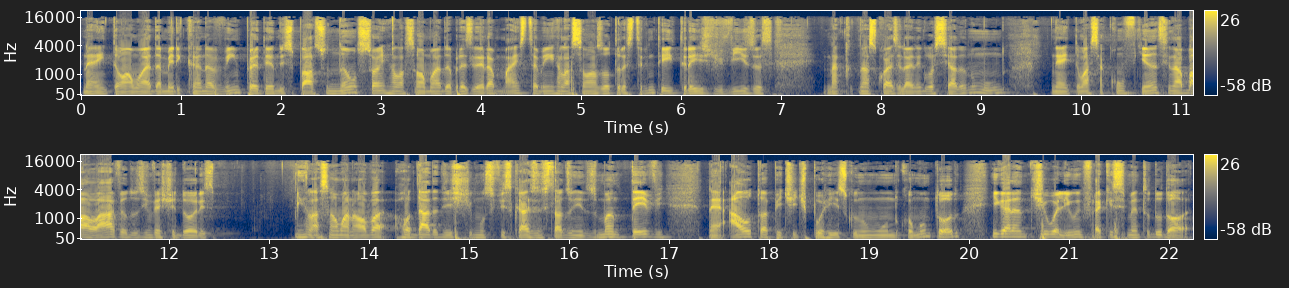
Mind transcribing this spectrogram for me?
né? Então a moeda americana vem perdendo espaço não só em relação à moeda brasileira, mas também em relação às outras 33 divisas na, nas quais ela é negociada no mundo, né? Então essa confiança inabalável dos investidores em relação a uma nova rodada de estímulos fiscais nos Estados Unidos manteve né, alto apetite por risco no mundo como um todo e garantiu ali o enfraquecimento do dólar.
